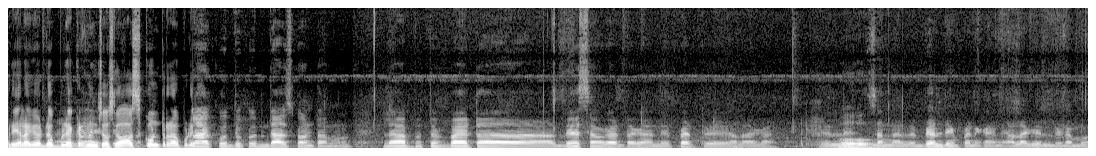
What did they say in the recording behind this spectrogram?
మరి ఎలాగ డబ్బులు ఎక్కడి నుంచి వస్తాయి? దాచుకుంటారు అప్పుడు. ఇలా కొద్ది కొద్ది దాచుకుంటాము. లేకపోతే బయట దేశం గట్ట కానీ పెట్టి అలాగా వెళ్ళి సన్న బిల్డింగ్ పని కానీ అలాగే వెళ్ళడము.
